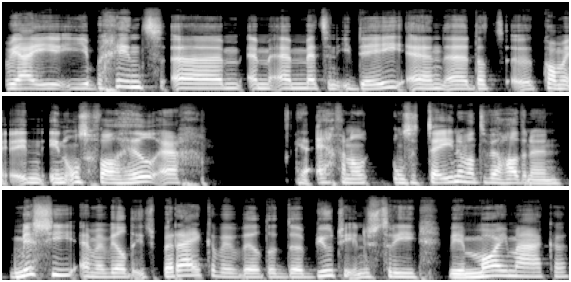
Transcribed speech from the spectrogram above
Ja, je, je begint ehm, en, en met een idee. En eh, dat eh, kwam in, in ons geval heel erg ja, echt van on- onze tenen. Want we hadden een missie en we wilden iets bereiken. We wilden de beauty-industrie weer mooi maken.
